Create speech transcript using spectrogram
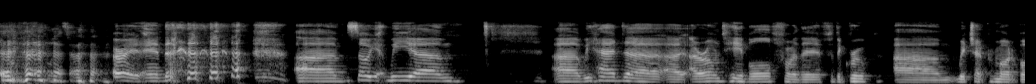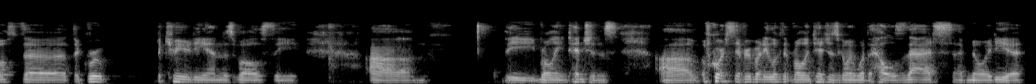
All right, and um, so yeah, we. Um, uh, we had uh, uh, our own table for the for the group, um, which I promoted both the the group, the community, and as well as the um, the Rolling Intentions. Uh, of course, everybody looked at Rolling Intentions going, "What the hell is that?" I have no idea.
